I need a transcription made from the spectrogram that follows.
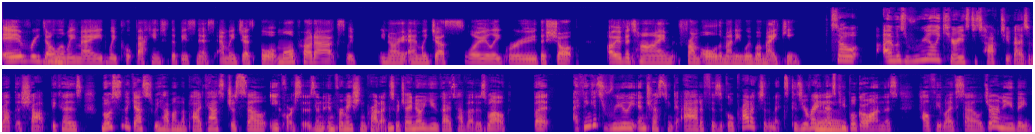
Every dollar mm-hmm. we made, we put back into the business and we just bought more products. We you know, and we just slowly grew the shop over time from all the money we were making. So I was really curious to talk to you guys about this shop because most of the guests we have on the podcast just sell e courses and information products, mm-hmm. which I know you guys have that as well. But I think it's really interesting to add a physical product to the mix because you're right. Mm. As people go on this healthy lifestyle journey, they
